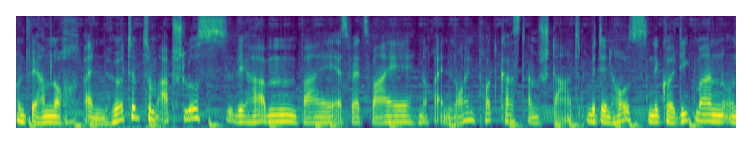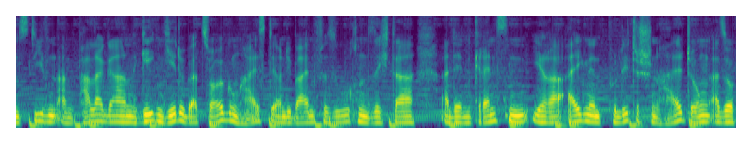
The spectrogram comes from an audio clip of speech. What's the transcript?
Und wir haben noch einen Hörtipp zum Abschluss. Wir haben bei SWR2 noch einen neuen Podcast am Start mit den Hosts Nicole Diekmann und Steven Anpalagan. Gegen jede Überzeugung heißt der und die beiden versuchen sich da an den Grenzen ihrer eigenen politischen Haltung, also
